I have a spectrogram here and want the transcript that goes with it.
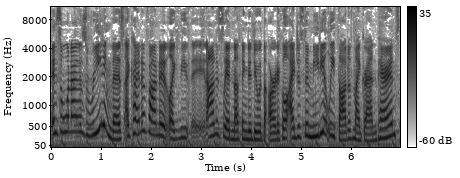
And so when I was reading this, I kind of found it like. It honestly had nothing to do with the article. I just immediately thought of my grandparents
